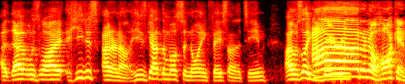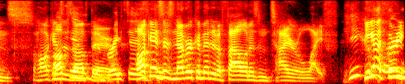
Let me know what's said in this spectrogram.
I, that was why he just I don't know. He's got the most annoying face on the team. I was like very I don't know. Hawkins. Hawkins, is up there. embraces- Hawkins has never committed a foul in his entire life. he, He got 33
